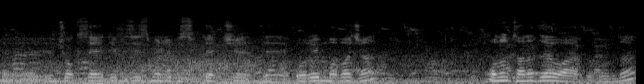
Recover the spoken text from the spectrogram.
Ee, çok sevdiğimiz İzmirli bisikletçi e, Orhun Babacan onun tanıdığı vardı burada.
